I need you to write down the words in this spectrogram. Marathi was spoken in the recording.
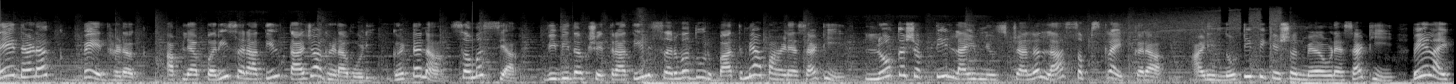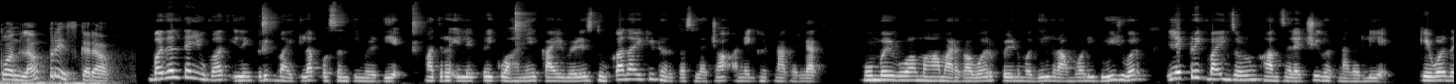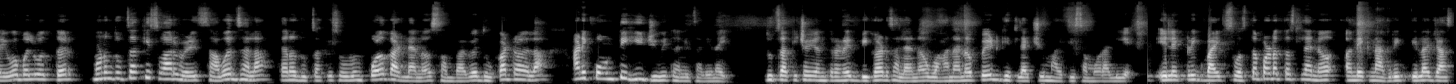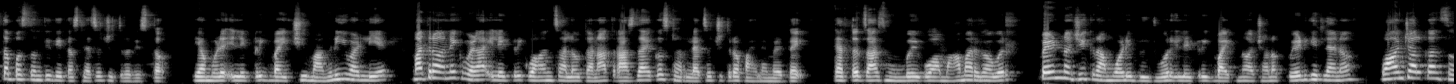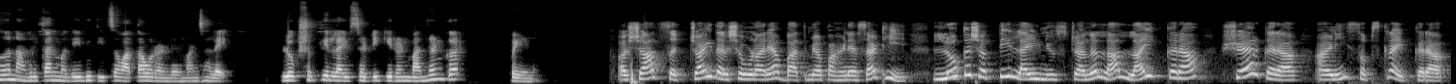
दे धडक बेधडक आपल्या परिसरातील ताज्या घडामोडी घटना समस्या विविध क्षेत्रातील सर्वदूर बातम्या पाहण्यासाठी लोकशक्ती लाईव्ह न्यूज चॅनलला सबस्क्राईब करा आणि नोटिफिकेशन मिळवण्यासाठी बेल आयकॉनला प्रेस करा. बदलत्या युगात इलेक्ट्रिक बाईकला पसंती मिळतीये. मात्र इलेक्ट्रिक वाहने काही वेळेस धोकादायकी ठरत असल्याच्या अनेक घटना घडल्यात. मुंबई गोवा महामार्गावर पेणमधील रामवाडी ब्रिजवर इलेक्ट्रिक बाईक जळून खाक झाल्याची घटना घडली आहे केवळ दैव बलवत्तर म्हणून दुचाकी स्वार वेळेत सावध झाला. त्यानं दुचाकी सोडून पळ काढल्यानं संभाव्य धोका टळला आणि कोणतीही जीवितहानी झाली नाही. दुचाकीच्या यंत्रणेत बिघाड झाल्यानं वाहनानं पेट घेतल्याची माहिती समोर आली आहे इलेक्ट्रिक बाईक स्वस्त पडत असल्यानं अनेक नागरिक तिला जास्त पसंती देत असल्याचं चित्र दिसतं. यामुळे इलेक्ट्रिक बाईकची मागणीही वाढली आहे मात्र अनेक वेळा इलेक्ट्रिक वाहन चालवताना त्रासदायकच ठरल्याचं चित्र पाहायला मिळतंय. त्यातच आज मुंबई गोवा महामार्गावर पेण नजीक रामवाडी ब्रिजवर इलेक्ट्रिक बाईकनं अचानक पेट घेतल्यानं वाहन चालकांसह नागरिकांमध्ये भीतीचं वातावरण निर्माण झालंय. लोकशक्ती लाईव्हसाठी किरण बांधणकर पेण. अशाच सच्चाई दर्शवणाऱ्या बातम्या पाहण्यासाठी लोकशक्ती लाईव्ह न्यूज चॅनलला लाईक करा शेअर करा आणि सबस्क्राईब करा.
